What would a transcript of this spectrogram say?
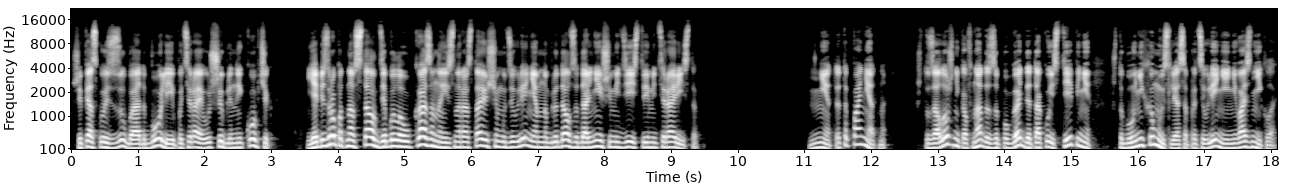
Шипя сквозь зубы от боли и потирая ушибленный копчик, я безропотно встал, где было указано, и с нарастающим удивлением наблюдал за дальнейшими действиями террористов. Нет, это понятно что заложников надо запугать до такой степени, чтобы у них и мысли о сопротивлении не возникло.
